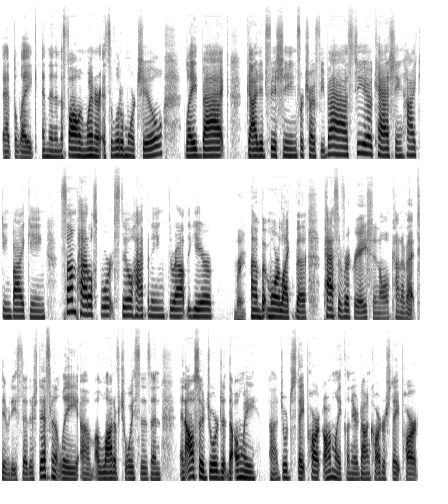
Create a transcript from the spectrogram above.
at the lake. And then in the fall and winter, it's a little more chill, laid back, guided fishing for trophy bass, geocaching, hiking, biking, some paddle sports still happening throughout the year. Right. Um, but more like the passive recreational kind of activities. So there's definitely um, a lot of choices and and also Georgia, the only uh, Georgia State Park on Lake Lanier, Don Carter State Park,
